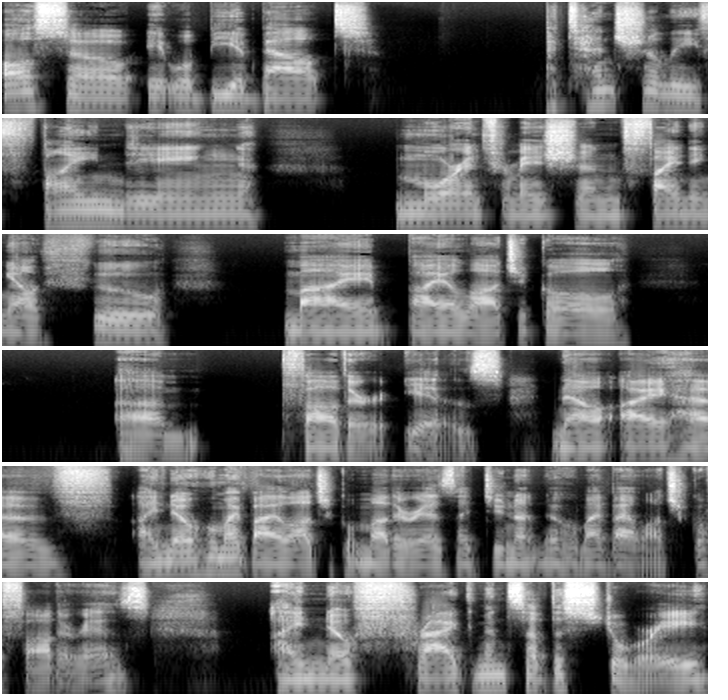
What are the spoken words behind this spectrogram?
also it will be about potentially finding more information, finding out who my biological um, father is. Now, I have, I know who my biological mother is. I do not know who my biological father is. I know fragments of the story.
